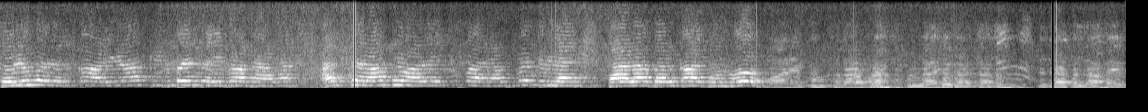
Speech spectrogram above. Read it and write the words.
தொழுவது வரமத்துல்லாஹி வரகாதஹு ஜசாகல்லா ஹைர்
